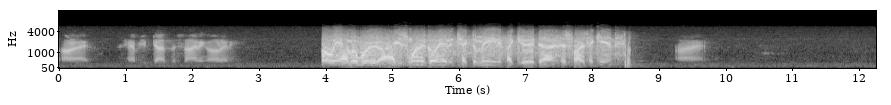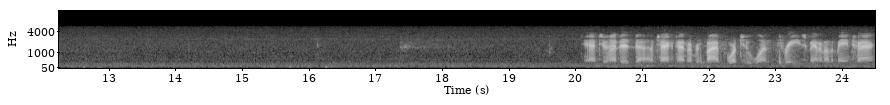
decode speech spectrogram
All right. Have you done the signing already? Oh, we haven't. We're, I just want to go ahead and check the main if I could, uh, as far as I can. All right. Yeah, 200, uh, track time number 54213, spanning on the main track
